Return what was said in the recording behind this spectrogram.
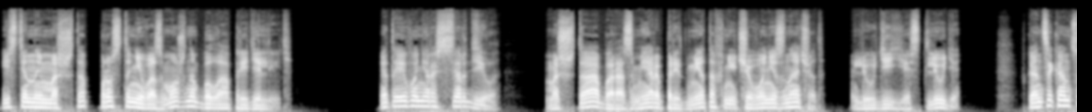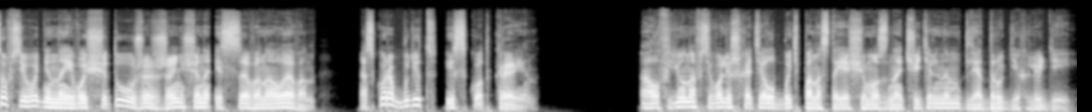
Истинный масштаб просто невозможно было определить. Это его не рассердило. Масштабы, размеры предметов ничего не значат. Люди есть люди. В конце концов, сегодня на его счету уже женщина из 7-Eleven, а скоро будет и Скотт Крейн. Алф Юна всего лишь хотел быть по-настоящему значительным для других людей.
